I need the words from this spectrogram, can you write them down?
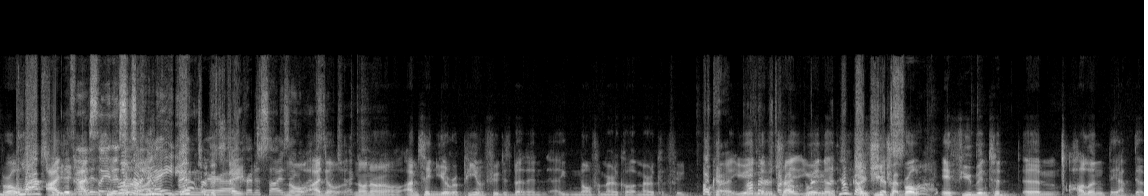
Bro, blasphemy. I didn't- I didn't Mostly say- it is no, no, I- You've Canadian been to the we're uh, States. criticizing. No, last I don't. checked. No, no, no. I'm saying European food is better than uh, North America, American food. Okay. Alright? You I ain't thought you never tried. You ain't never. If you try, bro. If you've been to um, Holland, they have the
